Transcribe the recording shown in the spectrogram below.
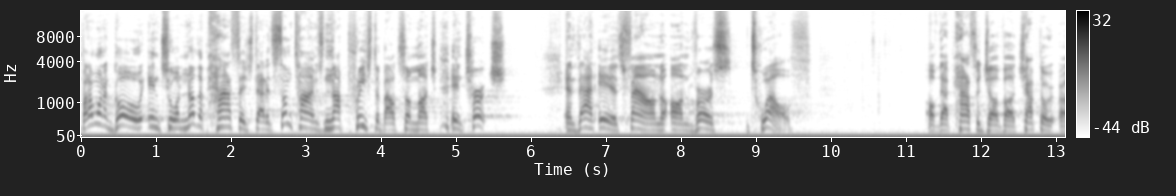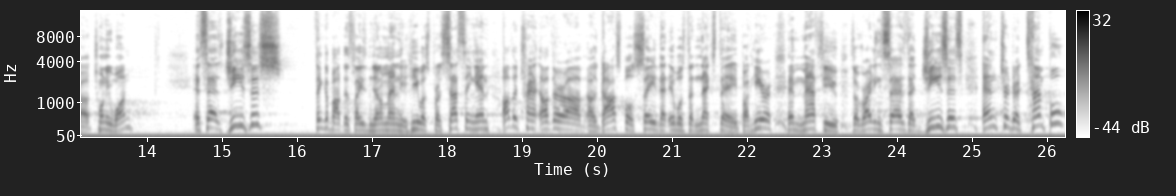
But I want to go into another passage that is sometimes not preached about so much in church, and that is found on verse 12 of that passage of uh, chapter uh, 21. It says, Jesus Think about this, ladies and gentlemen. He was processing in. Other, other uh, uh, gospels say that it was the next day. But here in Matthew, the writing says that Jesus entered the temple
